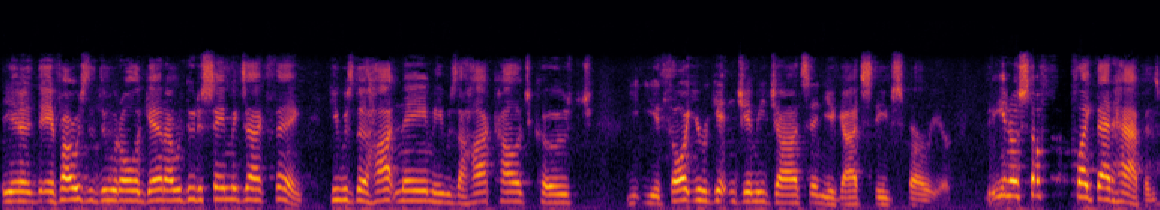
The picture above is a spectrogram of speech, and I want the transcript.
Yeah, if I was to do it all again, I would do the same exact thing. He was the hot name. He was the hot college coach. You, you thought you were getting Jimmy Johnson. You got Steve Spurrier. You know, stuff like that happens.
